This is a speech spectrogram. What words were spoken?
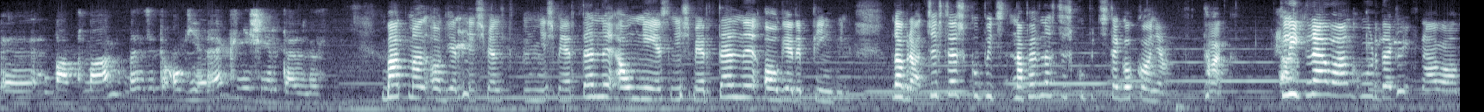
E, Batman, będzie to ogierek nieśmiertelny. Batman, ogier nieśmier- nieśmiertelny, a u mnie jest nieśmiertelny ogier pingwin. Dobra, czy chcesz kupić, na pewno chcesz kupić tego konia? Tak. Kliknęłam, kurde, kliknęłam.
